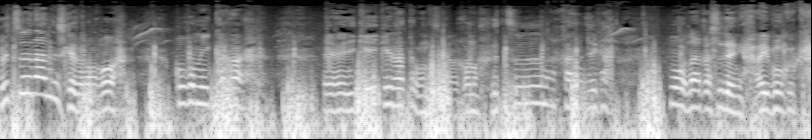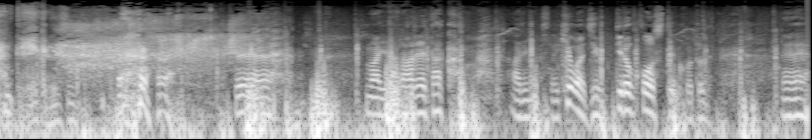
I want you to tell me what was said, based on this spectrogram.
普通なんですけどもここ3日間、えー、イケイケだったもんですからこの普通な感じがもうなんかすでに敗北感というかで。すね、えー、まあやられた感がありますね。今日は10キロコースということで、え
